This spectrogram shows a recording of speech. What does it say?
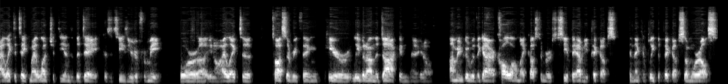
I like to take my lunch at the end of the day because it's easier for me. Or, uh, you know, I like to toss everything here or leave it on the dock and, uh, you know, I'm in good with the guy or call all my customers to see if they have any pickups and then complete the pickups somewhere else.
